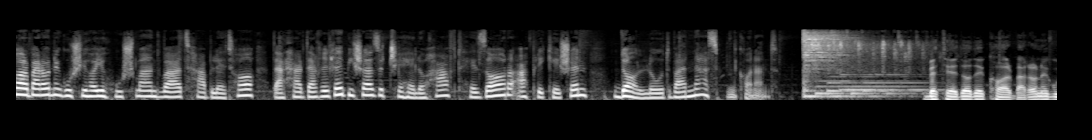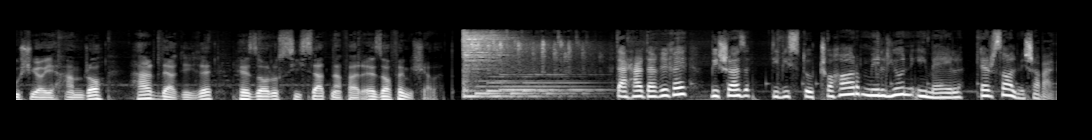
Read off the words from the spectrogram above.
کاربران گوشی های هوشمند و تبلت ها در هر دقیقه بیش از 47 هزار اپلیکیشن دانلود و نصب می کنند. به تعداد کاربران گوشی های همراه هر دقیقه 1300 نفر اضافه می شود. در هر دقیقه بیش از 204 میلیون ایمیل ارسال می شود.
